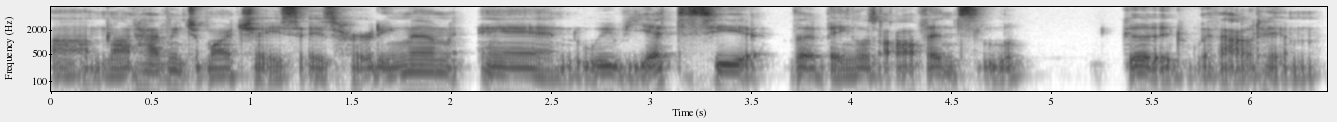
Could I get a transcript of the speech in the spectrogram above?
Um, not having Ja'Marr Chase is hurting them, and we've yet to see the Bengals offense look good without him.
